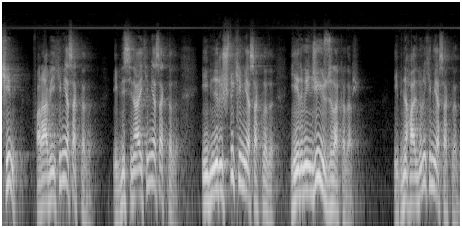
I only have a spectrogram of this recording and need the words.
Kim? Farabi'yi kim yasakladı? İbn Sina'yı kim yasakladı? İbn Rüşd'ü kim yasakladı? 20. yüzyıla kadar. İbn Haldun'u kim yasakladı?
